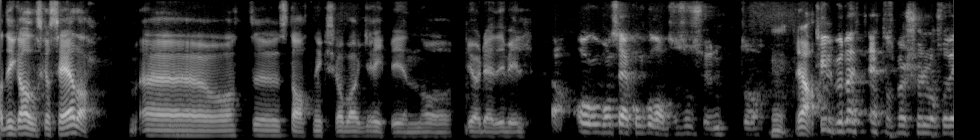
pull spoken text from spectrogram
At ikke alle skal se, da. Eh, og at eh, staten ikke skal bare gripe inn og gjøre det de vil. Ja, og man ser konkurranse som sunt. og Ja. Tilbud, et- etterspørsel osv.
